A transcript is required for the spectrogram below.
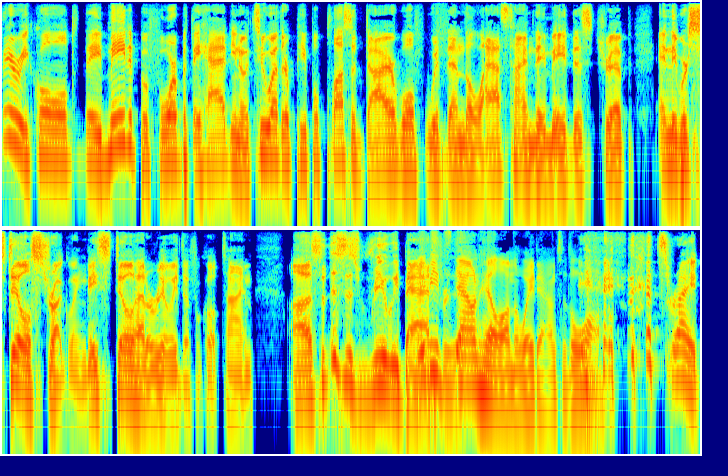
very cold. They made it before, but they had you know two other people plus a dire wolf with them the last time they made this trip, and they were still struggling. They still had a really difficult time. Uh, so this is really bad. Maybe it's downhill on the way down to the wall. That's right.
